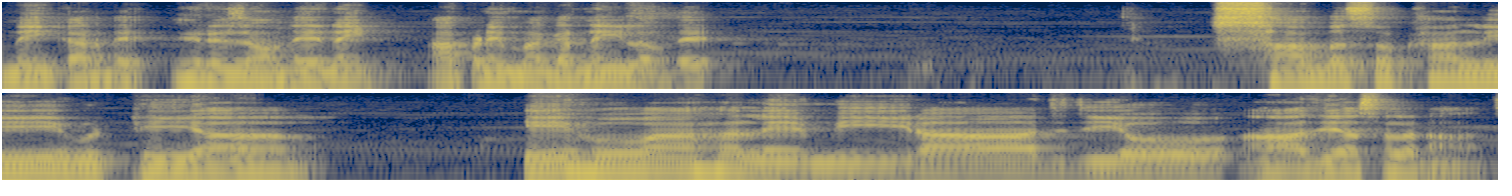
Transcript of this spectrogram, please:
ਨਹੀਂ ਕਰਦੇ, ਰਿਝਾਉਂਦੇ ਨਹੀਂ, ਆਪਣੇ ਮਗਰ ਨਹੀਂ ਲਾਉਂਦੇ। ਸਭ ਸੁਖਾਲੀ ਉਠਿਆ। ਇਹ ਹੋਆ ਹਲੇ ਮੀਰਾਜ ਜਿਓ ਆਜ ਅਸਲ ਰਾਜ।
